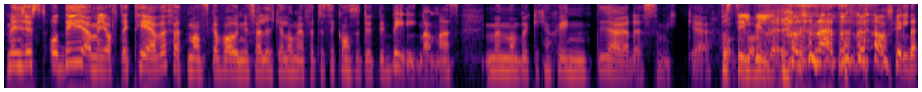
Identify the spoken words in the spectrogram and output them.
men just, och det gör man ju ofta i tv för att man ska vara ungefär lika långa för att det ser konstigt ut i bild annars. Men man brukar kanske inte göra det så mycket På stillbilder. På, på den här typen av bilder.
